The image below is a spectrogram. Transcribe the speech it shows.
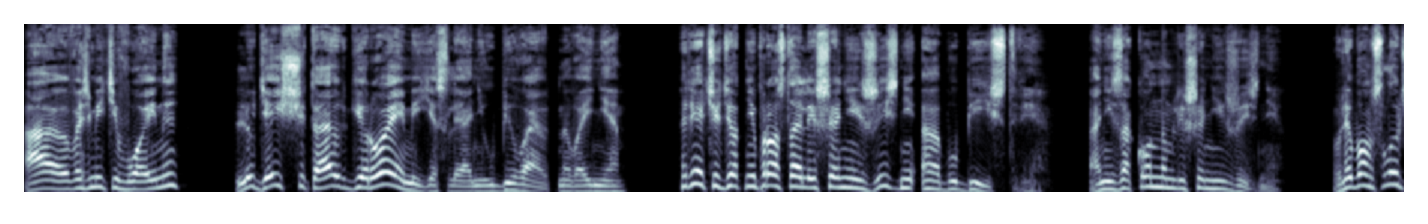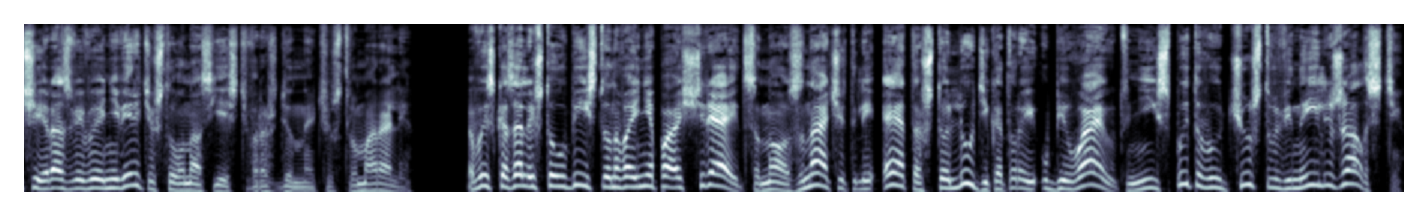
А возьмите войны. Людей считают героями, если они убивают на войне. Речь идет не просто о лишении жизни, а об убийстве о незаконном лишении жизни. В любом случае, разве вы не верите, что у нас есть врожденное чувство морали? Вы сказали, что убийство на войне поощряется, но значит ли это, что люди, которые убивают, не испытывают чувства вины или жалости?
